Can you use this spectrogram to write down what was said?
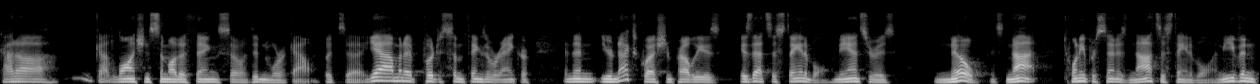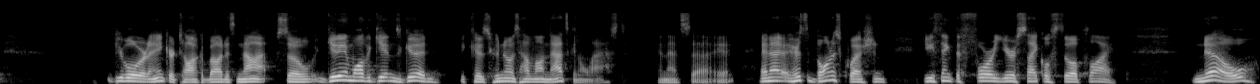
got uh got launched in some other things, so it didn't work out. But uh, yeah, I'm gonna put some things over Anchor. And then your next question probably is, is that sustainable? And the answer is no, it's not. 20% is not sustainable. And even people over at Anchor talk about it's not. So get in while the getting's good because who knows how long that's going to last. And that's uh, it. And uh, here's the bonus question Do you think the four year cycle still apply? No,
